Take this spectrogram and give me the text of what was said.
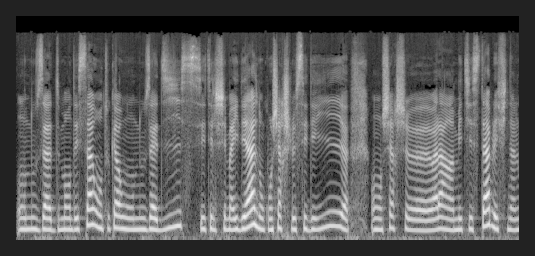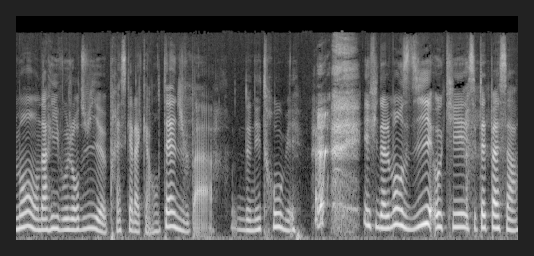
on nous a demandé ça, ou en tout cas où on nous a dit c'était le schéma idéal. Donc on cherche le CDI, on cherche voilà un métier stable et finalement on arrive aujourd'hui euh, presque à la quarantaine, je veux pas donner trop, mais et finalement, on se dit, ok, c'est peut-être pas ça.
